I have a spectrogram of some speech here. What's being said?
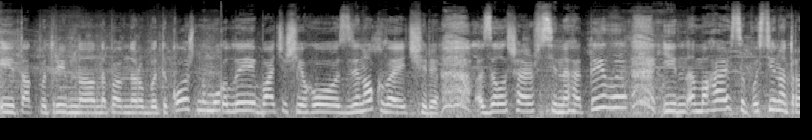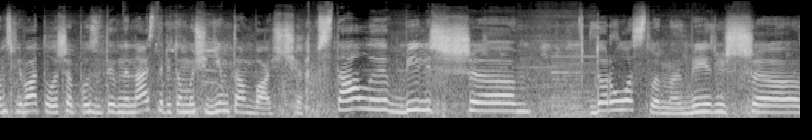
і так потрібно напевно робити кожному. Коли бачиш його дзвінок ввечері, залишаєш всі негативи і намагаєшся постійно транслювати лише позитивний настрій, тому що їм там важче. Стали більш е, дорослими, більш е,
